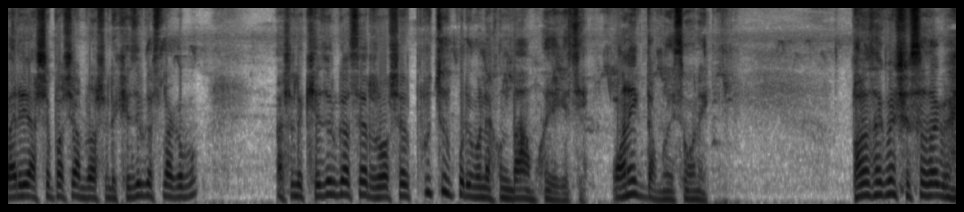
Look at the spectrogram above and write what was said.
বাড়ির আশেপাশে আমরা আসলে খেজুর গাছ লাগাবো। আসলে খেজুর গাছের রসের প্রচুর পরিমাণে এখন দাম হয়ে গেছে। অনেক দাম হয়েছে, অনেক। ভালো থাকবেন, সুস্থ থাকবেন।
